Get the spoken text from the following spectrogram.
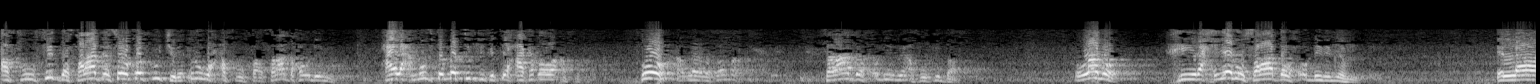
Afuufidda salaadda isagoo qof ku jiro inuu wax afuufaa salaadda ha u dhimi xayl canuufta ma tufi kartay xaakada waa afuufa ho ad leeda soo ma salaadda wax u dhimi afuufiddaas. Labo khiiraxyadu salaadda wax u dhimi mahu ilaa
